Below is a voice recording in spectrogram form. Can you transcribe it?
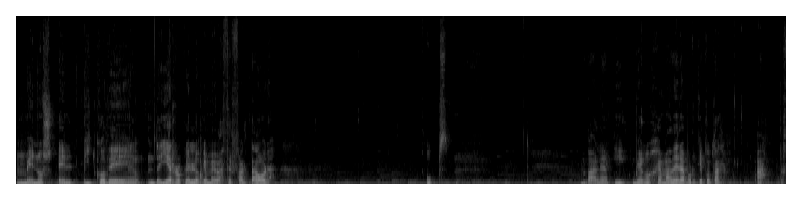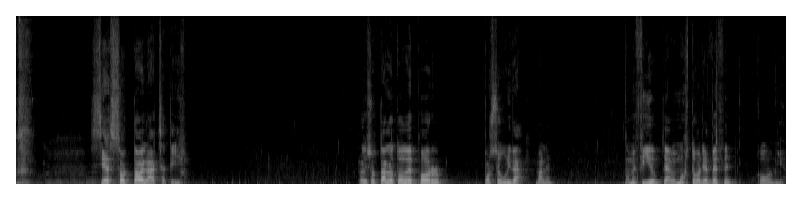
menos el pico de, de hierro, que es lo que me va a hacer falta ahora. Ups. Vale, aquí voy a coger madera porque total... Ah, pues, si he soltado el hacha, tío. Lo de soltarlo todo es por, por seguridad, ¿vale? No me fío, ya me he muerto varias veces. Coño.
